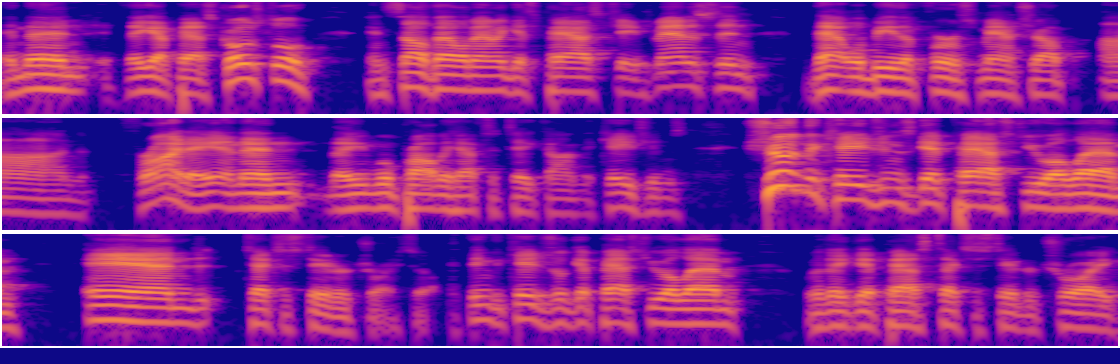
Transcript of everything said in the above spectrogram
And then if they got past Coastal, and South Alabama gets past James Madison, that will be the first matchup on Friday. And then they will probably have to take on the Cajuns. Should the Cajuns get past ULM and Texas State or Troy? So I think the Cajuns will get past ULM. Where they get past Texas State or Troy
